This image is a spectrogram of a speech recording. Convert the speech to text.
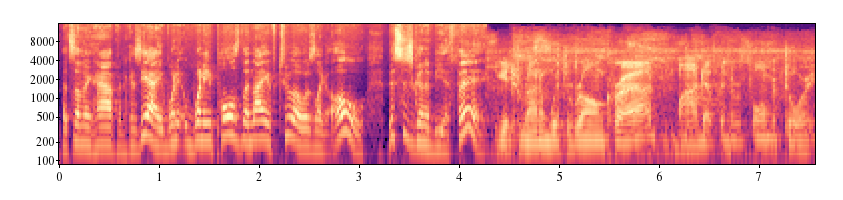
That something happened because yeah, when it, when he pulls the knife too, I was like, oh, this is gonna be a thing. You get to running with the wrong crowd, wind up in the reformatory.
